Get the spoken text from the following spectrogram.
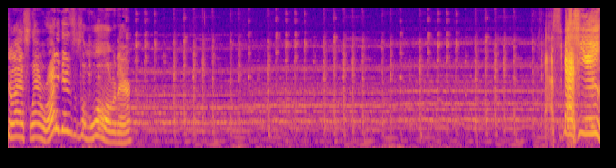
Your ass slammed right against some wall over there. I'll smash you!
